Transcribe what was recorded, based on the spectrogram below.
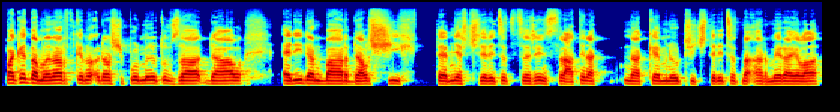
Pak je tam Lenard další půl minutu vzad dál, Eddie Dunbar dalších téměř 40 vteřin ztráty na, na Kemnu, 3,40 na Armiraila,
